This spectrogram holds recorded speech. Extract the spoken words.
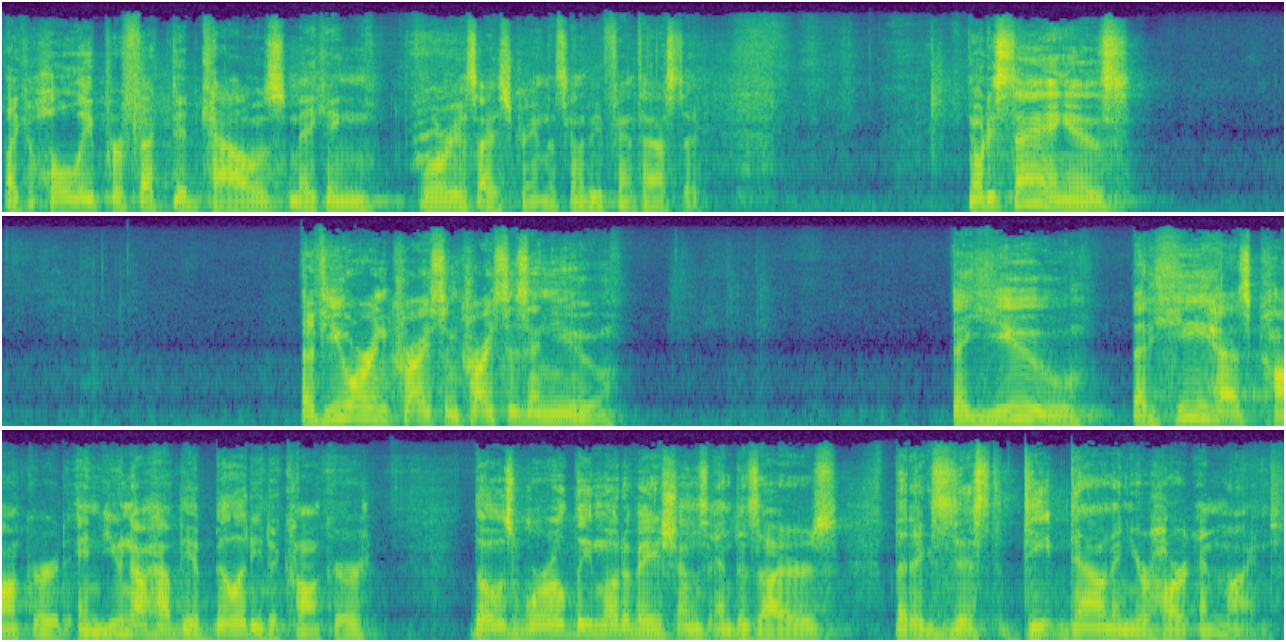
Like holy, perfected cows making glorious ice cream. That's going to be fantastic. And what he's saying is that if you are in Christ and Christ is in you, that you, that he has conquered, and you now have the ability to conquer those worldly motivations and desires that exist deep down in your heart and mind.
